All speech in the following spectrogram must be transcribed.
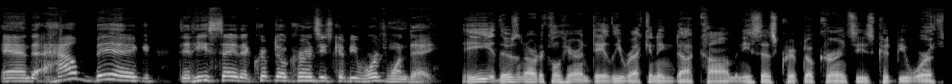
And how big did he say that cryptocurrencies could be worth one day? He, there's an article here on dailyreckoning.com and he says cryptocurrencies could be worth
